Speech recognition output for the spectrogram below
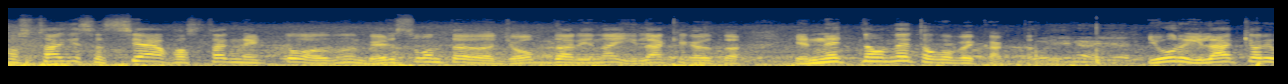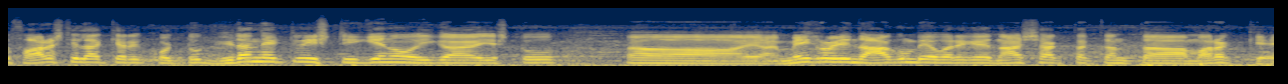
ಹೊಸದಾಗಿ ಸಸ್ಯ, ಹೊಸದಾಗಿ ನೆಟ್ಟು ಅದನ್ನು ಬೆಳೆಸುವಂಥ ಜವಾಬ್ದಾರಿನ ಇಲಾಖೆಗಳ ಎನ್ ಎಚ್ನವ್ರನ್ನೇ ತೊಗೋಬೇಕಾಗ್ತದೆ. ಇವರು ಇಲಾಖೆಯವ್ರಿಗೆ ಫಾರೆಸ್ಟ್ ಇಲಾಖೆಯವ್ರಿಗೆ ಕೊಟ್ಟು ಗಿಡ ನೆಟ್ಟು ಇಷ್ಟು ಈಗೇನೋ ಈಗ ಎಷ್ಟು ಮೇಘಗಳಿಂದ ಆಗುಂಬೆವರೆಗೆ ನಾಶ ಆಗ್ತಕ್ಕಂಥ ಮರಕ್ಕೆ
